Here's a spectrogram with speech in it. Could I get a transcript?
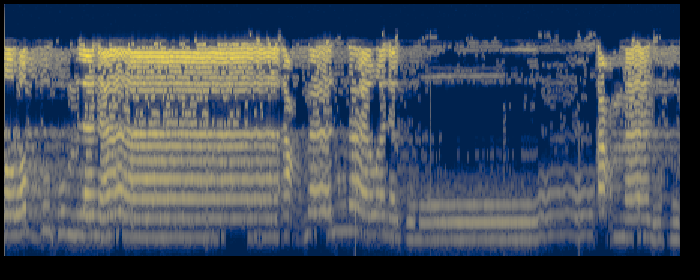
وربكم لنا أعمالنا ولكم أعمالكم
